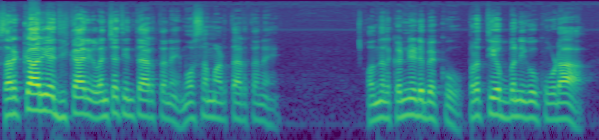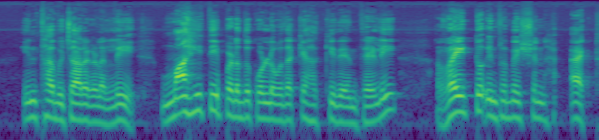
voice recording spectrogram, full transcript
ಸರ್ಕಾರಿ ಅಧಿಕಾರಿ ಲಂಚ ತಿಂತಾ ಇರ್ತಾನೆ, ಮೋಸ ಮಾಡ್ತಾ ಇರ್ತಾನೆ. ಅವನ್ನೆಲ್ಲ ಕಣ್ಣಿಡಬೇಕು. ಪ್ರತಿಯೊಬ್ಬನಿಗೂ ಕೂಡ ಇಂಥ ವಿಚಾರಗಳಲ್ಲಿ ಮಾಹಿತಿ ಪಡೆದುಕೊಳ್ಳುವುದಕ್ಕೆ ಹಕ್ಕಿದೆ ಅಂಥೇಳಿ right to information act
